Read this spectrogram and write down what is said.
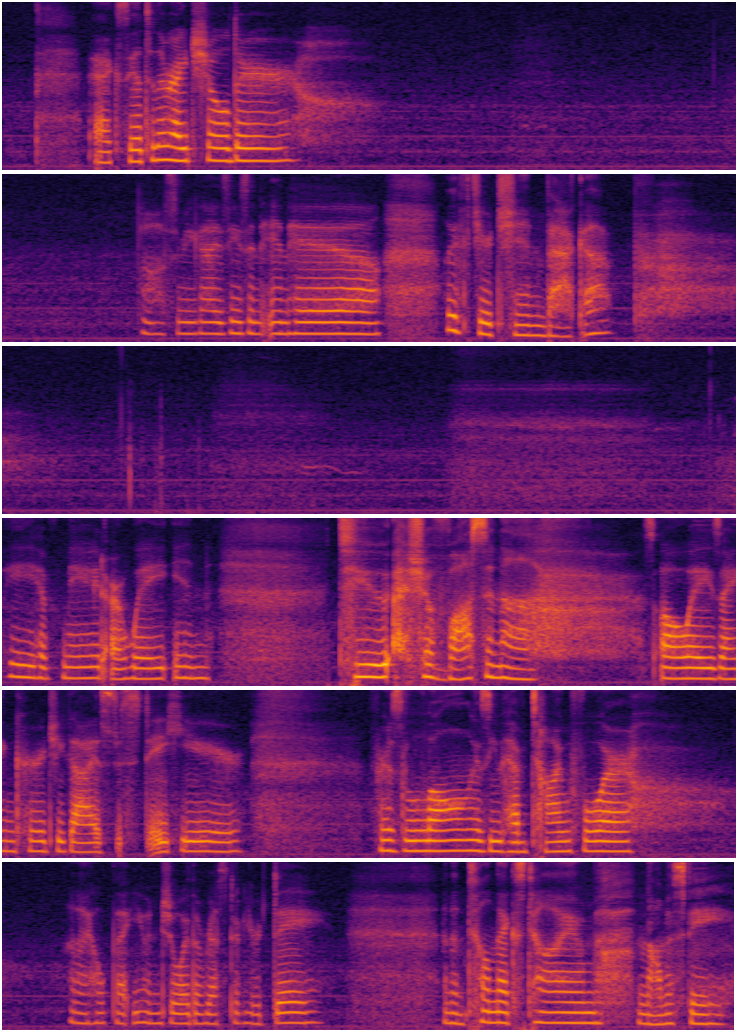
Exhale to the right shoulder. Awesome, you guys. Use an inhale, lift your chin back up. We have made our way in to Shavasana. As always, I encourage you guys to stay here for as long as you have time for. And I hope that you enjoy the rest of your day. And until next time, namaste.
